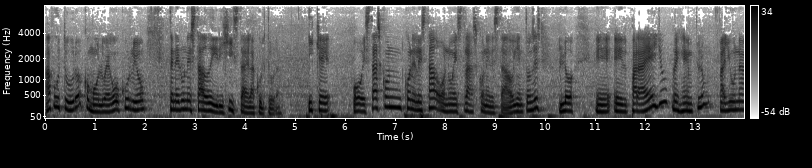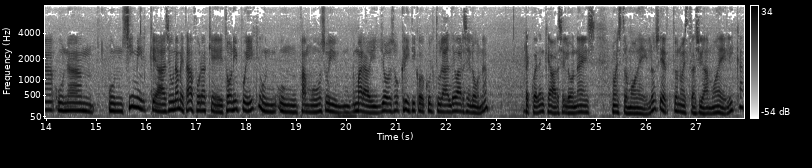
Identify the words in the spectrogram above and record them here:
a, futuro, como luego ocurrió, tener un estado dirigista de la cultura. Y que o estás con, con el Estado o no estás con el Estado. Y entonces, lo, eh, el, para ello, por ejemplo, hay una, una, un símil que hace una metáfora que Tony Puig, un, un, famoso y maravilloso crítico cultural de Barcelona, recuerden que Barcelona es nuestro modelo, ¿cierto? Nuestra ciudad modélica.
